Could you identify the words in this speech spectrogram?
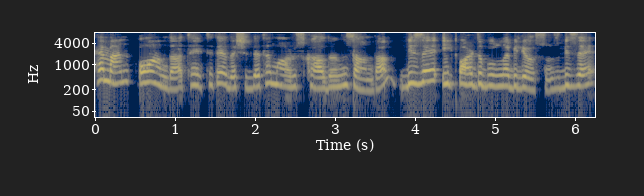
hemen o anda tehdide ya da şiddete maruz kaldığınız anda bize ihbarda bulunabiliyorsunuz. Bize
